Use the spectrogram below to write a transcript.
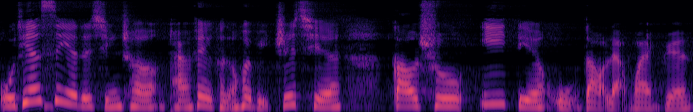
五天四夜的行程团费可能会比之前高出一点五到两万元。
